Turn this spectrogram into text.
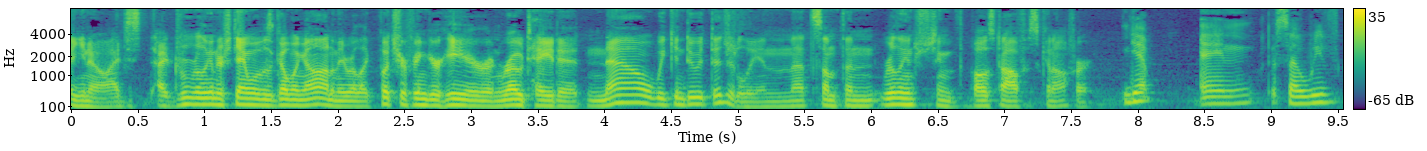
you know, I just, I didn't really understand what was going on. And they were like, put your finger here and rotate it. And now we can do it digitally. And that's something really interesting that the post office can offer. Yep and so we've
